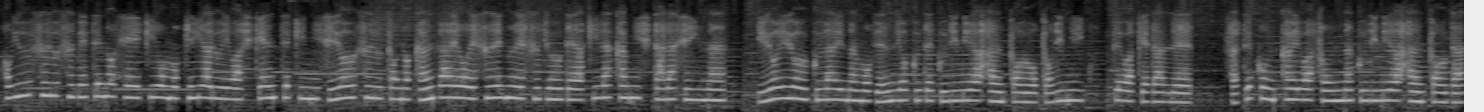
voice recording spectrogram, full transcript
保有するすべての兵器を用いあるいは試験的に使用するとの考えを SNS 上で明らかにしたらしいな。いよいよウクライナも全力でクリミア半島を取りに行くってわけだね。さて今回はそんなクリミア半島奪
